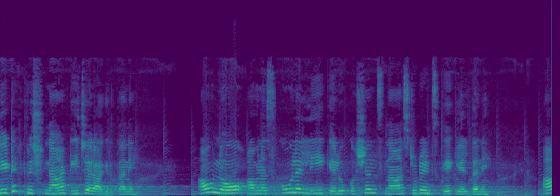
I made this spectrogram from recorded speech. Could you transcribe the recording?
ಲಿಟಲ್ ಕೃಷ್ಣ ಟೀಚರ್ ಆಗಿರ್ತಾನೆ. ಅವನು ಅವನ ಸ್ಕೂಲಲ್ಲಿ ಕೆಲವು ಕ್ವಶನ್ಸ್ನ ಸ್ಟೂಡೆಂಟ್ಸ್ಗೆ ಕೇಳ್ತಾನೆ. ಆ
